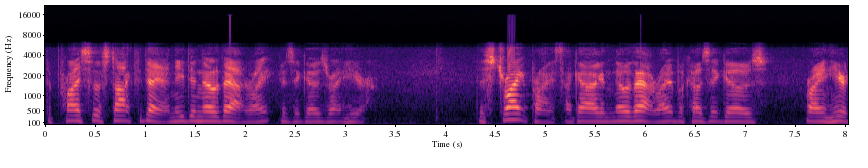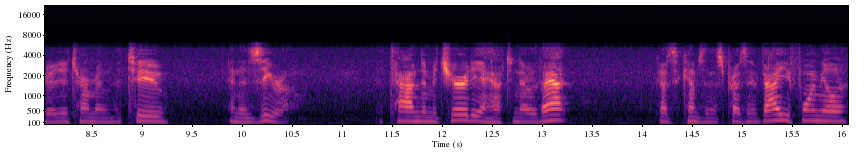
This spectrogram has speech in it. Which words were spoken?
The price of the stock today, I need to know that, right? Because it goes right here. The strike price, I gotta know that, right? Because it goes right in here to determine the 2 and the 0. The time to maturity, I have to know that because it comes in this present value formula.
